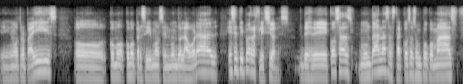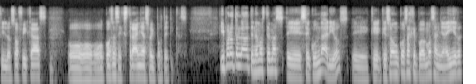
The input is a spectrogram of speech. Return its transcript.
en otro país o cómo, cómo, percibimos el mundo laboral, ese tipo de reflexiones, desde cosas mundanas hasta cosas un poco más filosóficas o cosas extrañas o hipotéticas. Y por otro lado tenemos temas eh, secundarios, eh, que, son cosas que podemos añadir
